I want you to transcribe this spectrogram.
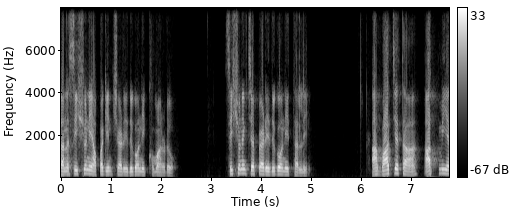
తన శిష్యుని అప్పగించాడు. ఇదిగో నీ కుమారుడు. శిష్యునికి చెప్పాడు ఇదిగో నీ తల్లి. ఆ బాధ్యత ఆత్మీయ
